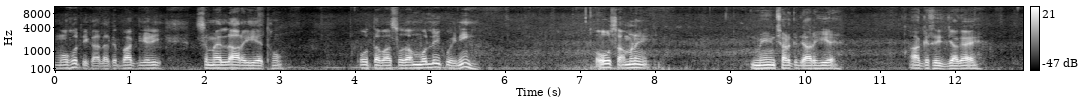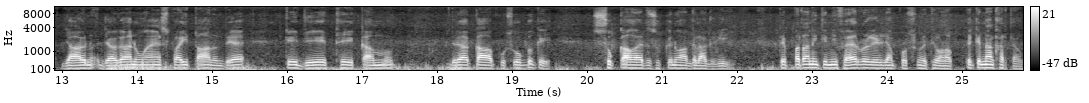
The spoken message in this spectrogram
ਮੋਹਤ ਹੀ ਗੱਲ ਹੈ ਤੇ ਬਾਕੀ ਜਿਹੜੀ ਸਮੈਲ ਆ ਰਹੀ ਹੈ ਇਥੋਂ। ਉਹ ਤਾਂ ਬਸ ਉਹਦਾ ਮੁੱਲ ਹੀ ਕੋਈ ਨਹੀਂ। ਉਹ ਸਾਹਮਣੇ ਮੇਨ ਸੜਕ ਜਾ ਰਹੀ ਹੈ। ਆ ਕਿਸੇ ਜਗ੍ਹਾ ਹੈ। ਜਾਗ- ਜਗ੍ਹਾ ਨੂੰ ਐ ਸਫ਼ਾਈ ਤਾਂ ਦਿੰਦੇ ਆ ਕਿ ਜੇ ਇੱਥੇ ਕੰਮ ਜਿਹੜਾ ਘਾਹ ਫੂਸ ਉੱਗ ਕੇ ਸੁੱਕਾ ਹੋਇਆ ਤੇ ਸੁੱਕੇ ਨੂੰ ਅੱਗ ਲੱਗ ਗਈ ਤੇ ਪਤਾ ਨਹੀਂ ਕਿੰਨੀ ਫਾਇਰ ਬ੍ਰਿਗੇਡ ਜਾਂ ਪੁਲਿਸ ਨੂੰ ਇੱਥੇ ਆਉਣਾ ਤੇ ਕਿੰਨਾ ਖਰਚਾ ਆਊ।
